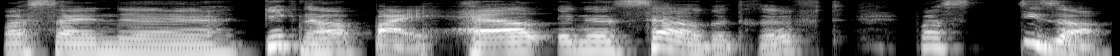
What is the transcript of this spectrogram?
was seine Gegner bei Hell in a Cell betrifft, was dieser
